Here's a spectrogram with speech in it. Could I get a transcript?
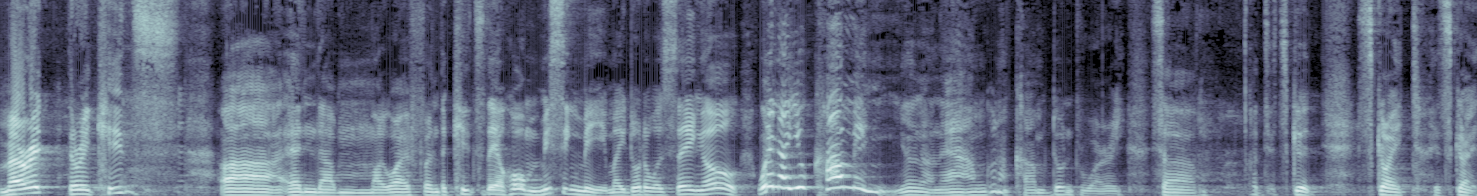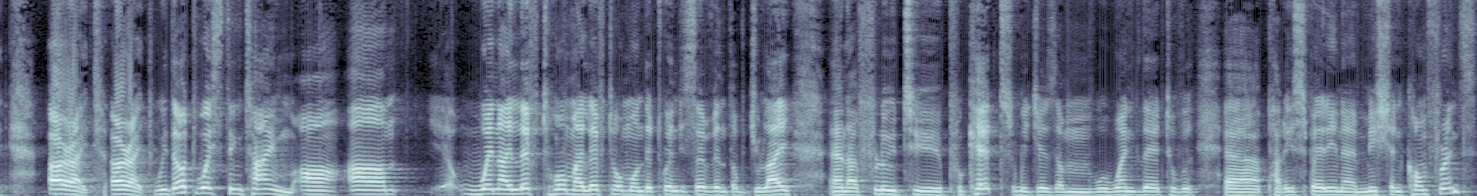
married, three kids. Uh, and um, my wife and the kids, they're home missing me. My daughter was saying, Oh, when are you coming? You know, nah, I'm going to come, don't worry. So it's good. It's great. It's great. All right, all right. Without wasting time, uh, um, when I left home, I left home on the 27th of July and I flew to Phuket, which is, um, we went there to uh, participate in a mission conference.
